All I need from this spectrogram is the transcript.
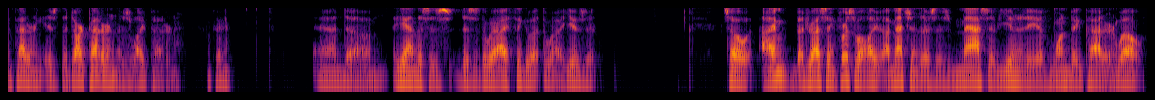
and patterning is the dark pattern. There's a light pattern. Okay, and um, again, this is this is the way I think about it, the way I use it. So I'm addressing first of all, I, I mentioned there's this massive unity of one big pattern. Well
